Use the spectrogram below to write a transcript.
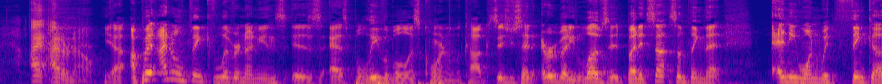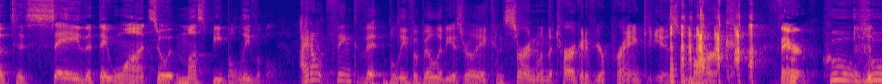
I I don't know. Yeah, uh, but I don't think liver and onions is as believable as corn on the cob because, as you said, everybody loves it, but it's not something that anyone would think of to say that they want, so it must be believable. I don't think that believability is really a concern when the target of your prank is Mark. Fair. Who, who who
